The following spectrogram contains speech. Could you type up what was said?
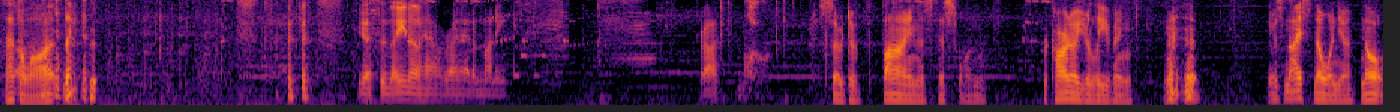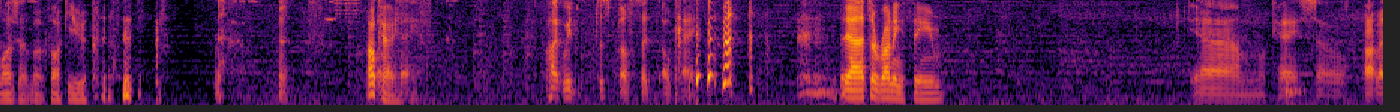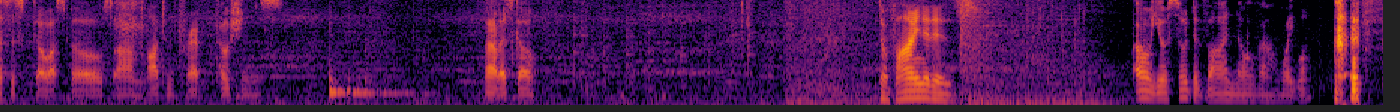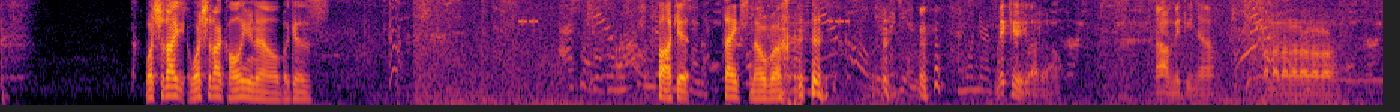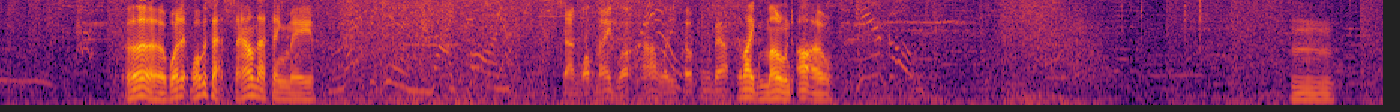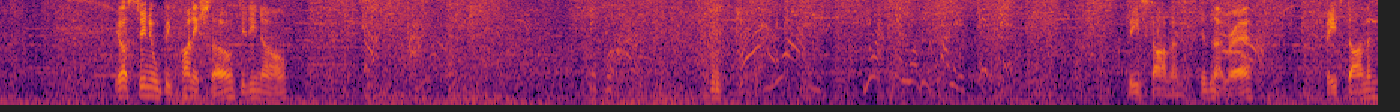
That's a lot. Yeah, so now you know how I ran out of money. Right? so divine as this one. Ricardo, you're leaving. it was nice knowing you. No, it wasn't, but fuck you. okay. Okay. I, we just both said okay. Yeah, that's a running theme. yeah, um, okay, so... Alright, let's just go, I suppose. Um, item prep, potions. Alright, let's go. Divine it is. Oh, you're so divine, Nova. Wait, what? What should I what should I call you now? Because Ash levels will not end fuck it. Thanks, Nova. I wonder if Mickey, I I do don't know. Ah, Mickey now. La la la la la la la. Ugh, what what was that sound that thing made? Sound what made? What? Huh? What are you talking about? It like moaned. Uh oh. Hmm. Your sin will be punished, though. Did he know? Beast Diamond. Isn't that rare? Beast Diamond?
